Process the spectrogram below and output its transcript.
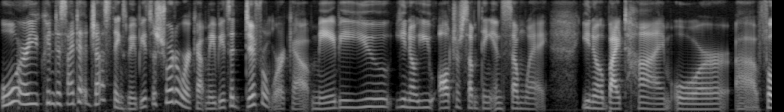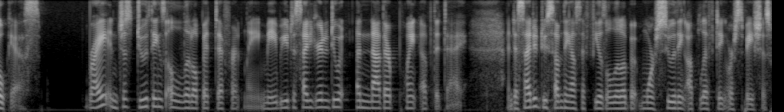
or you can decide to adjust things. Maybe it's a shorter workout, maybe it's a different workout. Maybe you, you know, you alter something in some way, you know, by time or uh, focus right? And just do things a little bit differently. Maybe you decide you're going to do it another point of the day and decide to do something else that feels a little bit more soothing, uplifting, or spacious,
